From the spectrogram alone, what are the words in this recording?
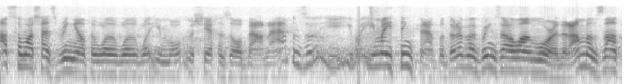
Not so much that's bringing out the, what, what, what your Mashiach is all about. It happens, uh, you, you, you, might think that, but the Rebbe brings out a lot more. The Rambam's not,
